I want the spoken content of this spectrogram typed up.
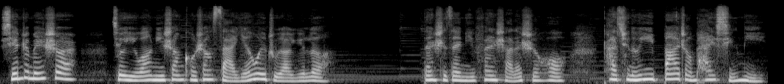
闲着没事儿就以往你伤口上撒盐为主要娱乐，但是在你犯傻的时候，他却能一巴掌拍醒你，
